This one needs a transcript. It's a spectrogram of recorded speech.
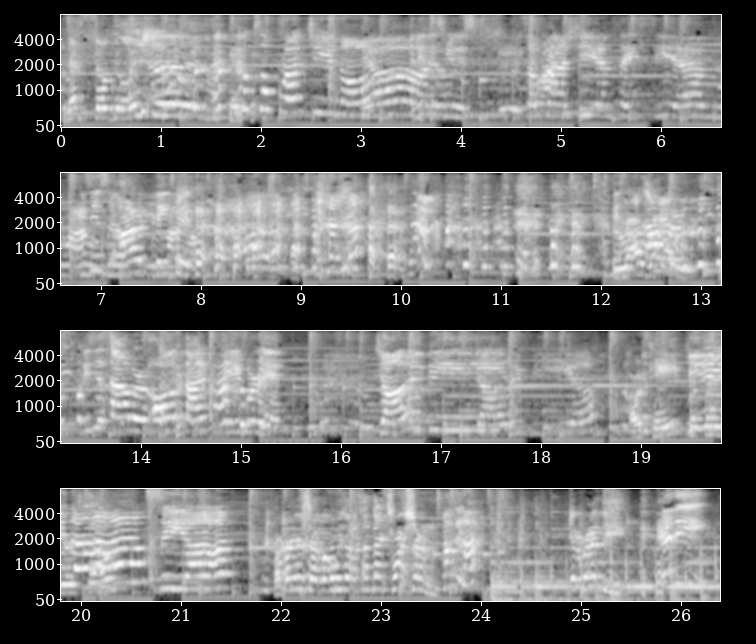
That's so delicious! It looks so crunchy, you know? Yeah. And it is really, really So crunchy. crunchy and tasty and wow. This is our favorite. Rawr, rawr. This is our all-time favorite. Jollibee! Jollibee. Okay, prepare yourself. Bidang siya! Prepare yourself. We're going to the next question. Okay, Get ready. ready!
